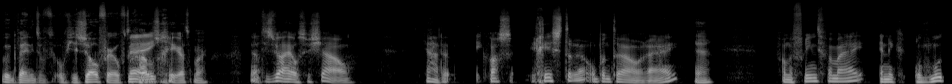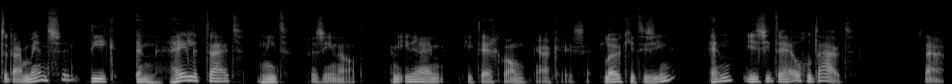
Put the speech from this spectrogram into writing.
Ik weet niet of, of je zo ver hoeft te Nee, gaan als Geert, maar... Het is wel heel sociaal. Ja, dat, ik was gisteren op een trouwerij Ja. van een vriend van mij. En ik ontmoette daar mensen die ik een hele tijd niet gezien had. En iedereen die ik tegenkwam, ja Chris, leuk je te zien. En je ziet er heel goed uit. Dus nou,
